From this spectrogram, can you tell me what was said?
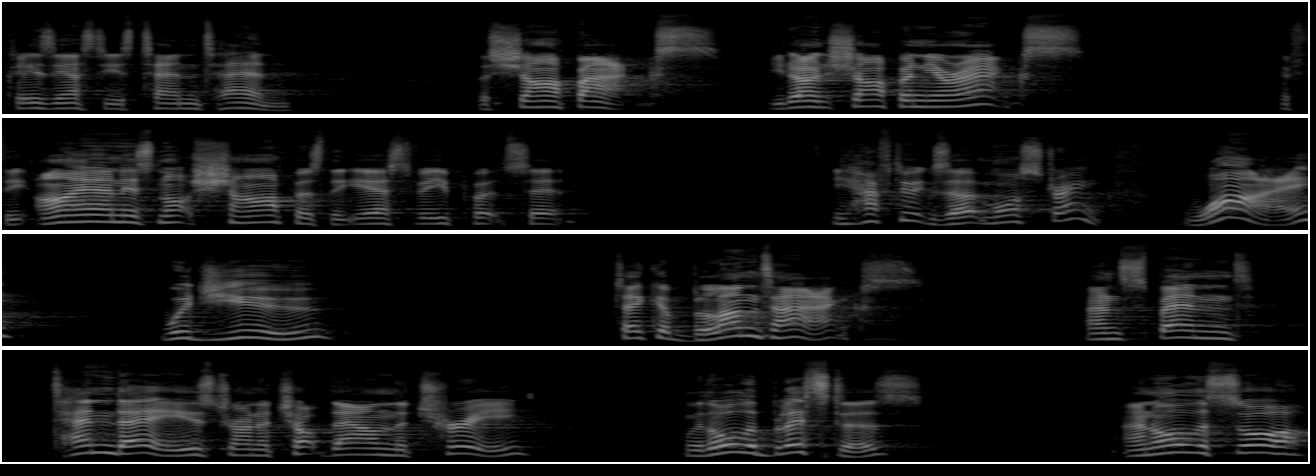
Ecclesiastes 10 10. The sharp axe. You don't sharpen your axe. If the iron is not sharp, as the ESV puts it, you have to exert more strength. Why would you take a blunt axe and spend 10 days trying to chop down the tree with all the blisters and all the sore,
